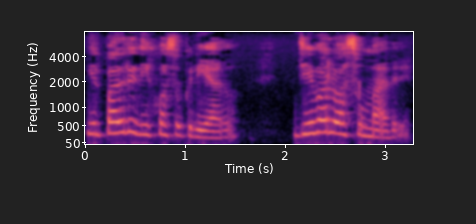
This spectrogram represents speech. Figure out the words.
Y el padre dijo a su criado, Llévalo a su madre.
